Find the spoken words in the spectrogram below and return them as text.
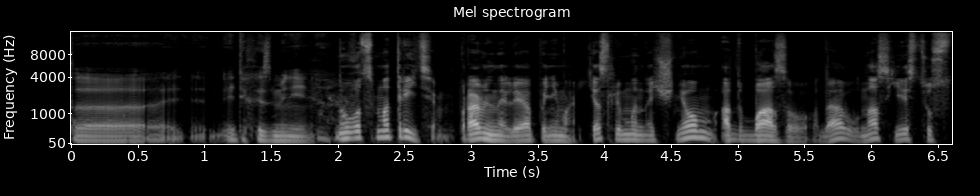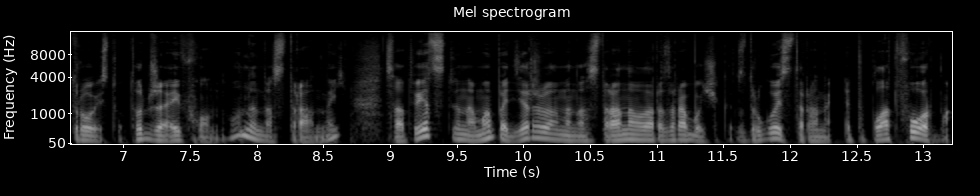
э, этих изменений. Ну вот смотрите, правильно ли я понимаю, если мы начнем от базового, да, у нас есть устройство, тот же iPhone, он иностранный, соответственно, мы поддерживаем иностранного разработчика. С другой стороны, это платформа,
